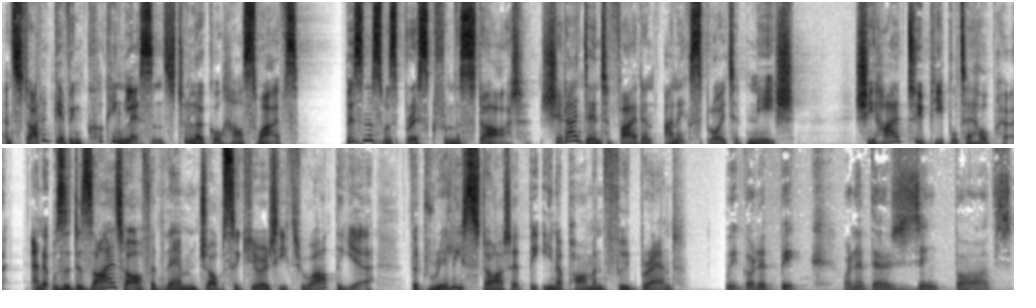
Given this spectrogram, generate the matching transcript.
and started giving cooking lessons to local housewives. Business was brisk from the start. She'd identified an unexploited niche. She hired two people to help her, and it was a desire to offer them job security throughout the year that really started the Ina Paarman food brand we got a big one of those zinc baths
